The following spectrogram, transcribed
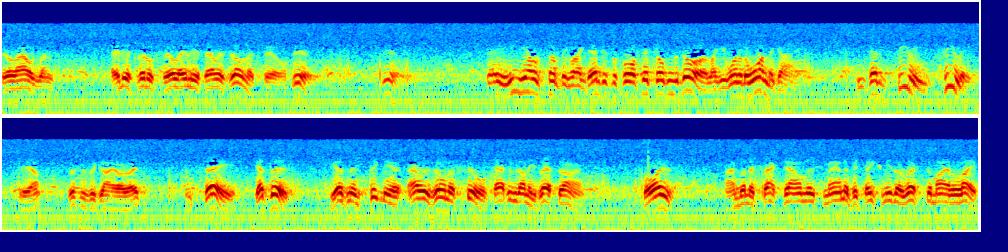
Phil Alguin. Alias Little Phil, alias Arizona Phil. Phil. Phil. Say, he yelled something like that just before Fitz opened the door, like he wanted to warn the guy. He said Feely, Feely. Yeah, this is the guy, all right. And say, get this. He has an insignia Arizona Phil tattooed on his left arm. Boys, I'm going to track down this man if it takes me the rest of my life.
